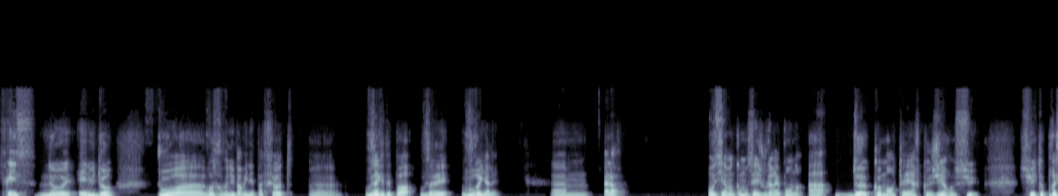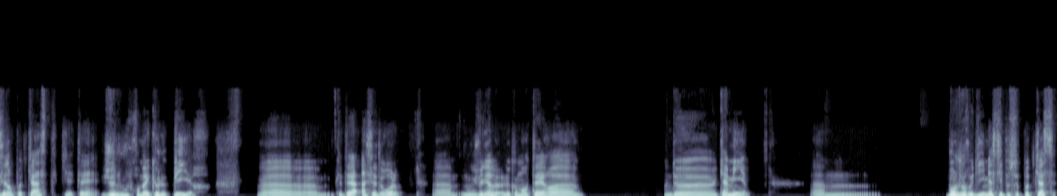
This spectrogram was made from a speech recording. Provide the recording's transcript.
Chris, Noé et Ludo pour euh, votre venue parmi les patriotes. vous inquiétez pas, vous allez vous régaler. alors, aussi avant de commencer, je voulais répondre à deux commentaires que j'ai reçus suite au précédent podcast qui était Je ne vous promets que le pire, euh, qui était assez drôle. Euh, donc je vais lire le, commentaire euh, de Camille. Bonjour Rudy, merci pour ce podcast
